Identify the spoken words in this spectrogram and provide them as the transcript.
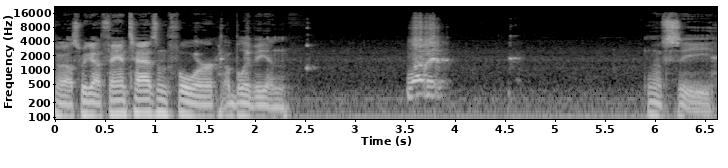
what else? We got Phantasm Four, Oblivion. Love it. Let's see.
